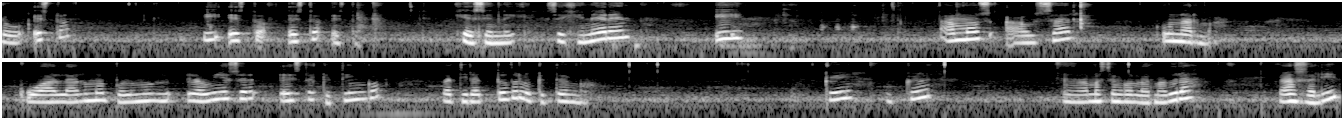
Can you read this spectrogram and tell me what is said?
luego esto y esto, esto, esto. Que se, se generen y vamos a usar un arma. ¿cuál arma podemos? la voy a hacer esta que tengo va a tirar todo lo que tengo. Ok, ok. Nada más tengo la armadura. Vamos a salir.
